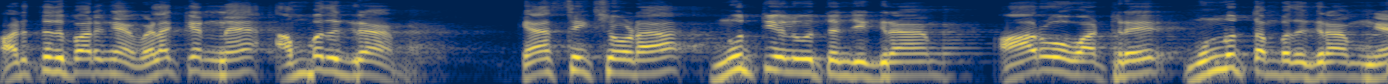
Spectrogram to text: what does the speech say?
அடுத்தது பாருங்க விளக்கெண்ணெய் ஐம்பது கிராம் கேஸ்டிக் சோடா நூற்றி எழுபத்தஞ்சு கிராம் ஆர்ஓ வாட்ரு முந்நூற்றம்பது கிராமுங்க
